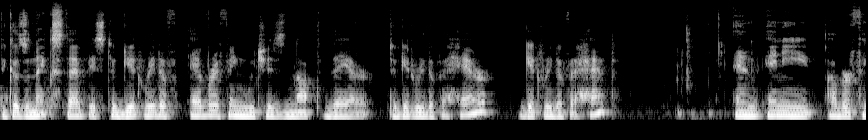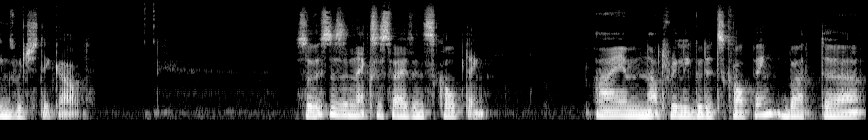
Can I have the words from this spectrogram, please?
because the next step is to get rid of everything which is not there. To get rid of a hair, get rid of a hat, and any other things which stick out. So this is an exercise in sculpting. I am not really good at sculpting, but uh,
